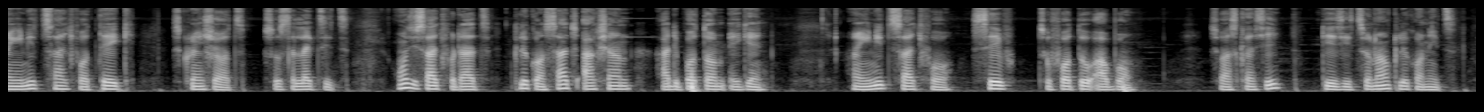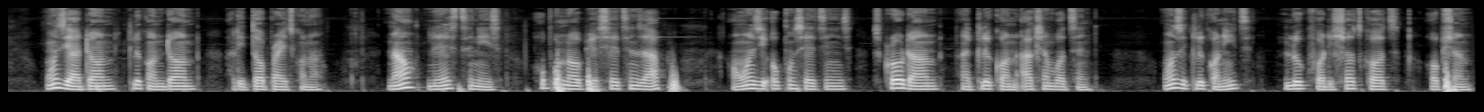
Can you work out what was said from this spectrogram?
and you need to search for take screenshot so select it. Once you search for that click on search action at the bottom again. And you need to search for save to photo album. So as you can see this is it. So now click on it. Once you are done click on done at the top right corner. Now the next thing is open up your settings app. And once you open settings scroll down and click on action button. Once you click on it look for the shortcut option.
